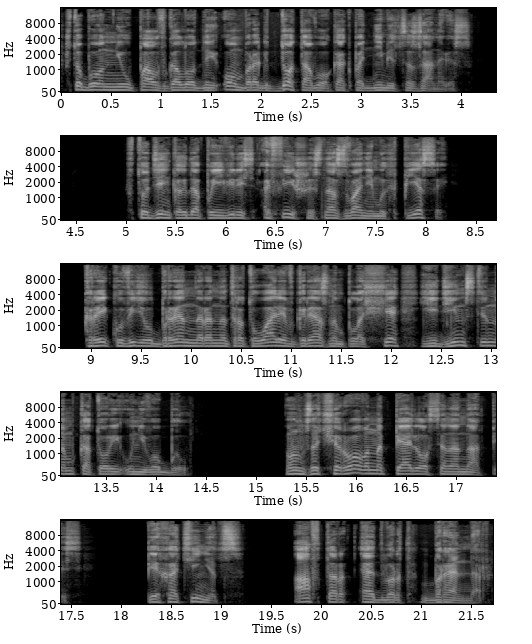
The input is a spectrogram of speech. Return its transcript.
чтобы он не упал в голодный обморок до того, как поднимется занавес. В тот день, когда появились афиши с названием их пьесы, Крейг увидел Бреннера на тротуаре в грязном плаще, единственном, который у него был. Он зачарованно пялился на надпись «Пехотинец. Автор Эдвард Бреннер».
